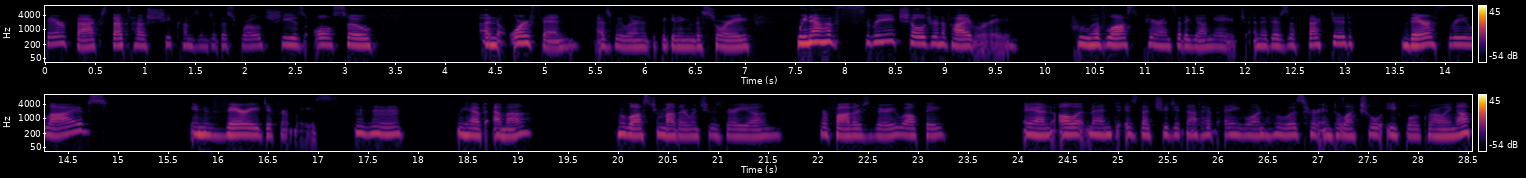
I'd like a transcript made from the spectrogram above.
Fairfax. That's how she comes into this world. She is also an orphan, as we learn at the beginning of the story. We now have three children of Highbury who have lost parents at a young age, and it has affected their three lives in very different ways. Mm-hmm. We have Emma, who lost her mother when she was very young. Her father's very wealthy. And all it meant is that she did not have anyone who was her intellectual equal growing up.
